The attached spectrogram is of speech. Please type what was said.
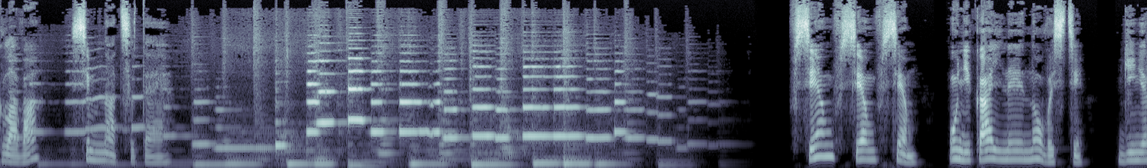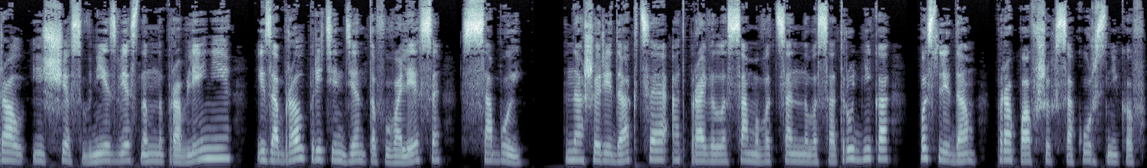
Глава 17 Всем, всем, всем! Уникальные новости! Генерал исчез в неизвестном направлении и забрал претендентов в Олесы с собой. Наша редакция отправила самого ценного сотрудника по следам пропавших сокурсников.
